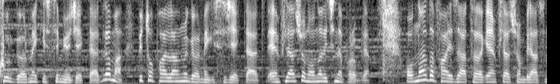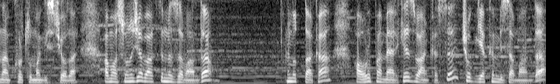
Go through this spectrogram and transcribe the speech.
kur görmek istemeyeceklerdir ama bir toparlanma görmek isteyeceklerdir. Enflasyon onlar için de problem. Onlar da faizi artırarak enflasyon belasından kurtulmak istiyorlar. Ama sonuca baktığımız zaman da mutlaka Avrupa Merkez Bankası çok yakın bir zamanda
